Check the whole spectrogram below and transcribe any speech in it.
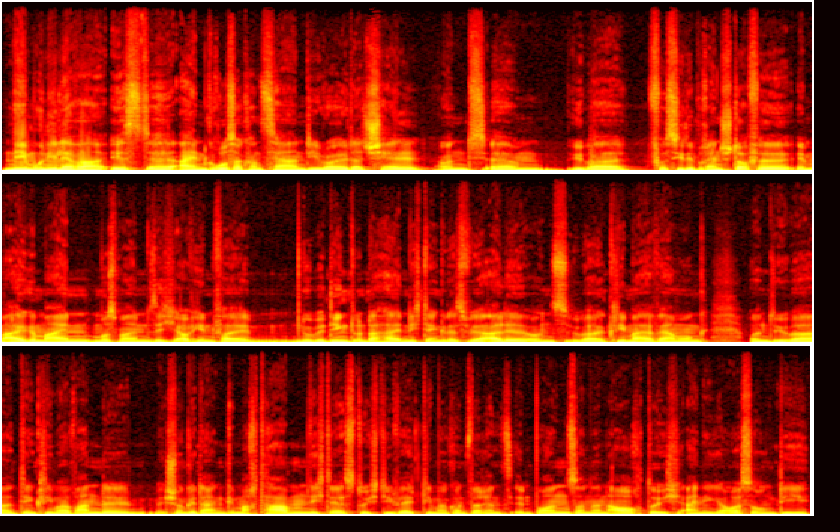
Neben Unilever ist äh, ein großer Konzern die Royal Dutch Shell und ähm, über fossile Brennstoffe im Allgemeinen muss man sich auf jeden Fall nur bedingt unterhalten. Ich denke, dass wir alle uns über Klimaerwärmung und über den Klimawandel schon Gedanken gemacht haben, nicht erst durch die Weltklimakonferenz in Bonn, sondern auch durch einige Äußerungen, die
